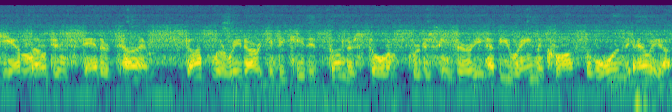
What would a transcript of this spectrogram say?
p.m. Mountain Standard Time, Doppler radar indicated thunderstorms producing very heavy rain across the warned area.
